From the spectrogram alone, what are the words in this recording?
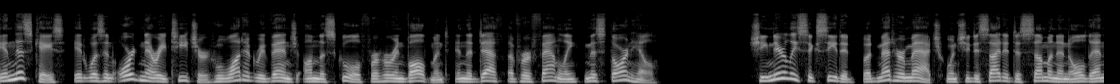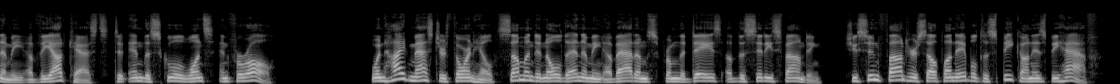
In this case, it was an ordinary teacher who wanted revenge on the school for her involvement in the death of her family, Miss Thornhill. She nearly succeeded but met her match when she decided to summon an old enemy of the outcasts to end the school once and for all. When Hyde Master Thornhill summoned an old enemy of Addams from the days of the city's founding, she soon found herself unable to speak on his behalf.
